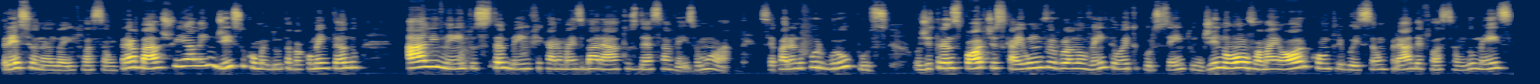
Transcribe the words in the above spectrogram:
pressionando a inflação para baixo, e além disso, como o Edu estava comentando, Alimentos também ficaram mais baratos dessa vez. Vamos lá. Separando por grupos, o de transportes caiu 1,98%, de novo, a maior contribuição para a deflação do mês.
